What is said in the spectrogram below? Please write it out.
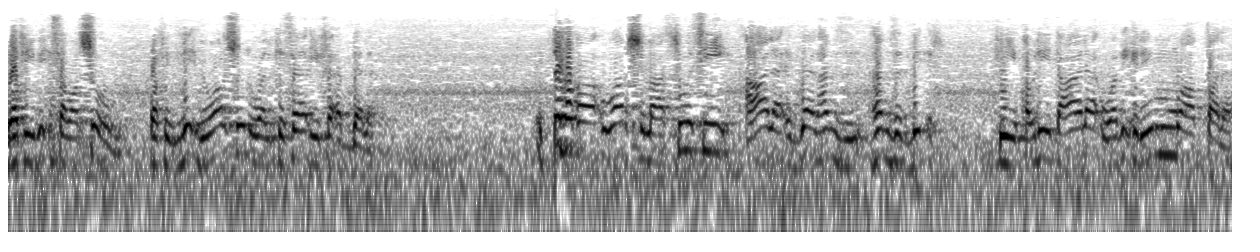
وفي بئس ورشهم وفي الذئب ورش والكساء فأبدله. اتفق ورش مع السوسي على إبدال همز همزة بئر في قوله تعالى وبئر معطلة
